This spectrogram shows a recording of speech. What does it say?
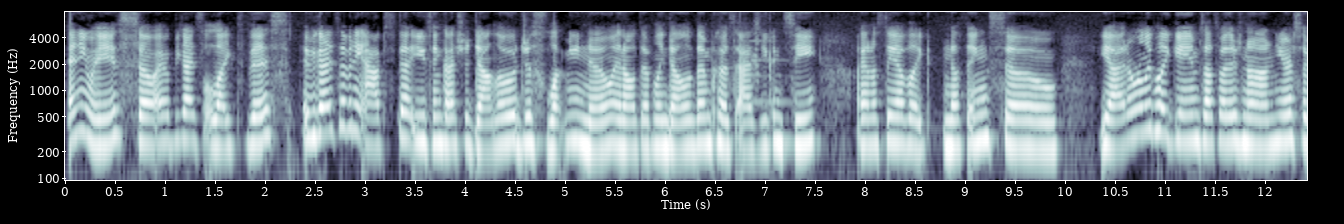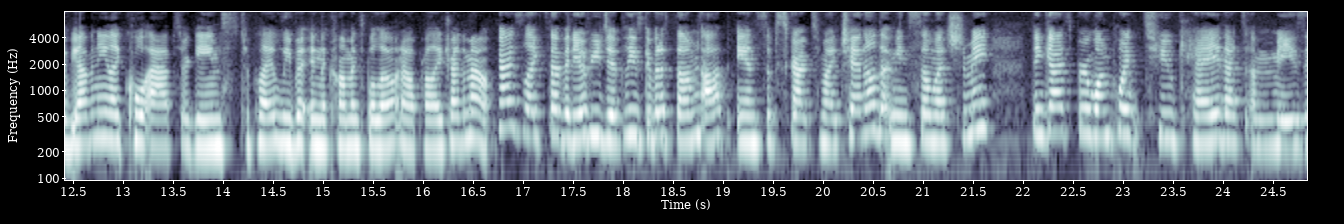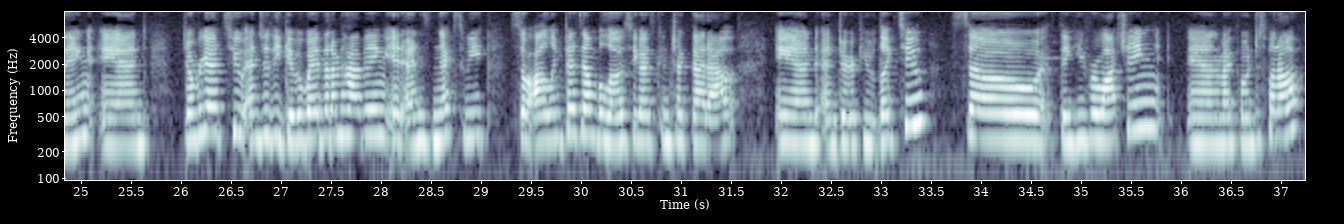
Anyways, so I hope you guys liked this. If you guys have any apps that you think I should download, just let me know and I'll definitely download them because as you can see, I honestly have like nothing, so yeah, I don't really play games, that's why there's none on here. So if you have any like cool apps or games to play, leave it in the comments below and I'll probably try them out. If you guys liked that video, if you did, please give it a thumbs up and subscribe to my channel. That means so much to me. Thank you guys for 1.2k, that's amazing. And don't forget to enter the giveaway that I'm having. It ends next week, so I'll link that down below so you guys can check that out and enter if you would like to. So thank you for watching and my phone just went off.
